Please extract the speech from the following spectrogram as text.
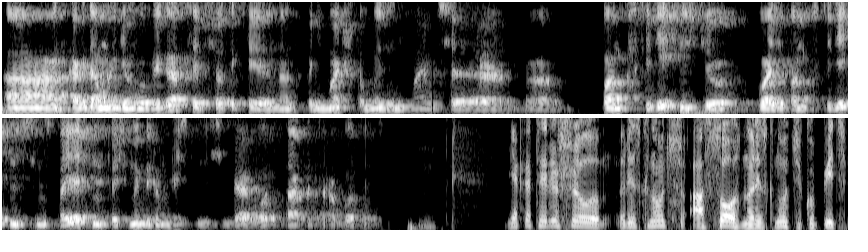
а когда мы идем в облигации, все-таки надо понимать, что мы занимаемся э, банковской деятельностью, квазибанковской деятельностью самостоятельно, то есть мы берем риски на себя, вот так это работает. Я, кстати, решил рискнуть, осознанно рискнуть и купить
